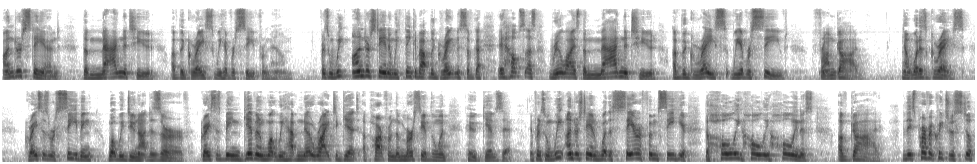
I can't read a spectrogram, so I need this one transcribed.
understand the magnitude of the grace we have received from Him. Friends, when we understand and we think about the greatness of God, it helps us realize the magnitude of the grace we have received from God. Now, what is grace? Grace is receiving what we do not deserve. Grace is being given what we have no right to get apart from the mercy of the one who gives it. And friends, when we understand what the seraphim see here, the holy, holy, holiness of God, these perfect creatures are still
